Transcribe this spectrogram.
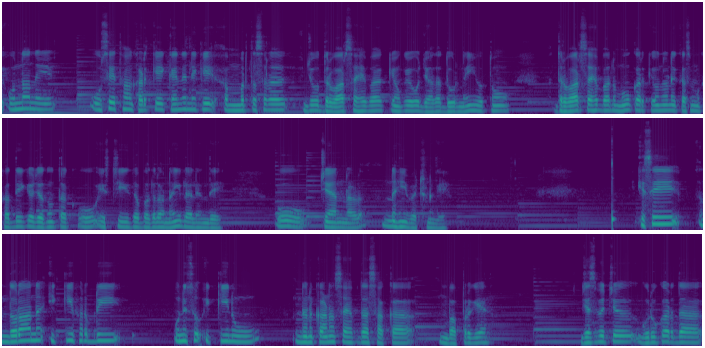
ਉਹਨਾਂ ਨੇ ਉਸੇ ਥਾਂ ਖੜ ਕੇ ਕਹਿੰਦੇ ਨੇ ਕਿ ਅੰਮ੍ਰਿਤਸਰ ਜੋ ਦਰਬਾਰ ਸਾਹਿਬ ਆ, ਕਿਉਂਕਿ ਉਹ ਜ਼ਿਆਦਾ ਦੂਰ ਨਹੀਂ ਉਤੋਂ ਦਰਬਾਰ ਸਾਹਿਬ ਵੱਲ ਮੂੰਹ ਕਰਕੇ ਉਹਨਾਂ ਨੇ ਕਸਮ ਖਾਧੀ ਕਿ ਜਦੋਂ ਤੱਕ ਉਹ ਇਸ ਚੀਜ਼ ਦਾ ਬਦਲਾ ਨਹੀਂ ਲੈ ਲੈਂਦੇ, ਉਹ ਚੈਨ ਨਾਲ ਨਹੀਂ ਬੈਠਣਗੇ। ਇਸੇ ਦੌਰਾਨ 21 ਫਰਵਰੀ 1921 ਨੂੰ ਨਨਕਾਣਾ ਸਾਹਿਬ ਦਾ ਸਾਕਾ ਵਾਪਰ ਗਿਆ, ਜਿਸ ਵਿੱਚ ਗੁਰੂ ਘਰ ਦਾ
